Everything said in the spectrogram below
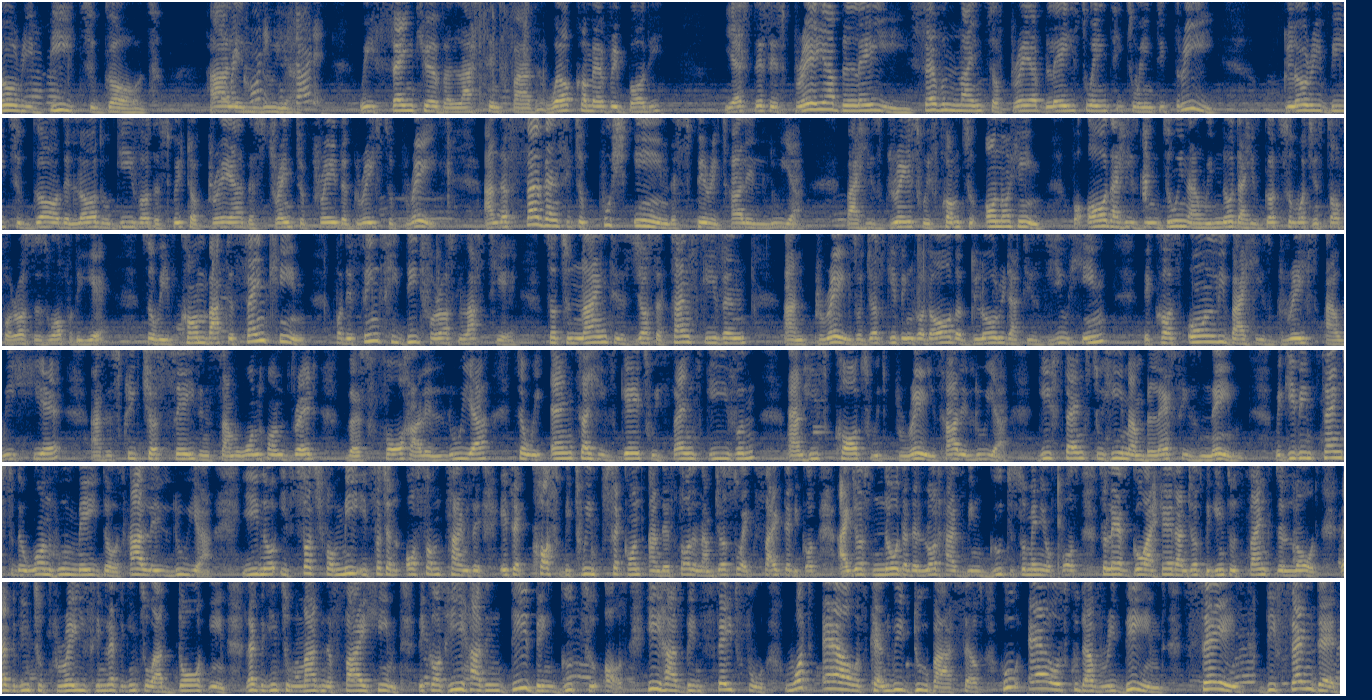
Glory be to God. Hallelujah. We thank you, everlasting Father. Welcome, everybody. Yes, this is Prayer Blaze, seven nights of Prayer Blaze 2023. Glory be to God. The Lord will give us the spirit of prayer, the strength to pray, the grace to pray, and the fervency to push in the spirit. Hallelujah. By his grace, we've come to honor him for all that he's been doing, and we know that he's got so much in store for us as well for the year. So we've come back to thank him for the things he did for us last year. So tonight is just a thanksgiving and praise. We're just giving God all the glory that is due him because only by his grace are we here as the scripture says in Psalm 100 verse 4 hallelujah so we enter his gates with thanksgiving and his courts with praise. Hallelujah. Give thanks to him and bless his name we're giving thanks to the one who made us. Hallelujah. You know, it's such, for me, it's such an awesome time. It's a, it's a between second and the third. And I'm just so excited because I just know that the Lord has been good to so many of us. So let's go ahead and just begin to thank the Lord. Let's begin to praise him. Let's begin to adore him. Let's begin to magnify him because he has indeed been good to us. He has been faithful. What else can we do by ourselves? Who else could have redeemed, saved, defended,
